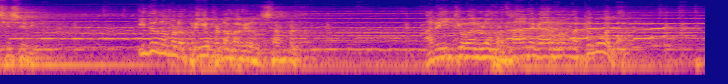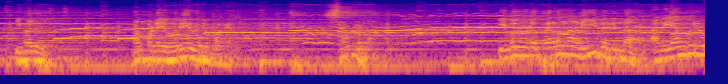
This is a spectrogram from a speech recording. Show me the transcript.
ശിഷ്യരി ഇത് നമ്മുടെ പ്രിയപ്പെട്ട മകൾ ശർമ്മള അറിയിക്കുവാനുള്ള പ്രധാന കാരണം മറ്റൊന്നുമല്ല. ഇവൾ നമ്മുടെ ഒരേ ഒരു മകൾ ശർമ്മള ഇവളുടെ പിറന്നാൾ ഈ വരുന്ന അറിയാൻ ഗുരു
